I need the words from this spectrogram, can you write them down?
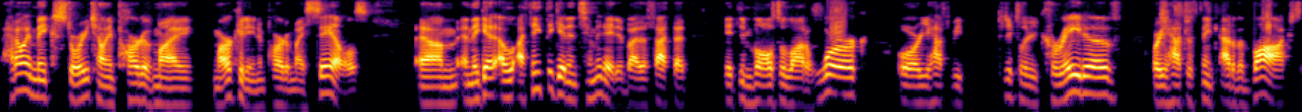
how do I make storytelling part of my marketing and part of my sales? Um, and they get I think they get intimidated by the fact that it involves a lot of work, or you have to be particularly creative, or you have to think out of the box.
